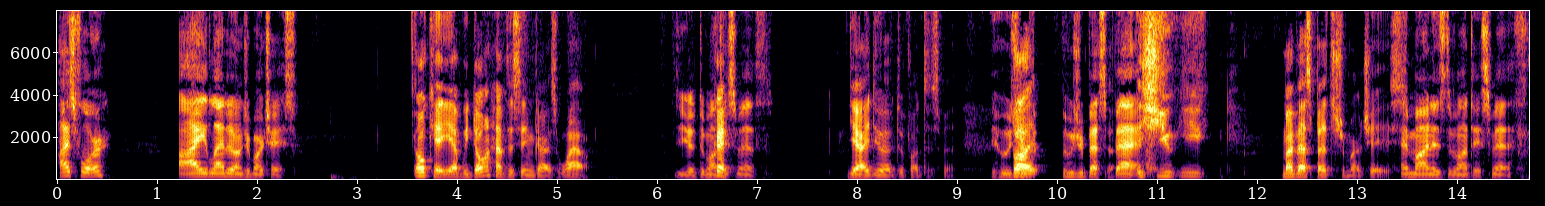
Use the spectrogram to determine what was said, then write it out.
Highest floor, I landed on Ja'Marr Chase. Okay, yeah, we don't have the same guys. Wow. You have Devonta Okay. Smith. Yeah, I do have Devonta Smith. Who's But- your who's your best bet? You, you, my best bet's Ja'Marr Chase, and mine is Devonta Smith.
